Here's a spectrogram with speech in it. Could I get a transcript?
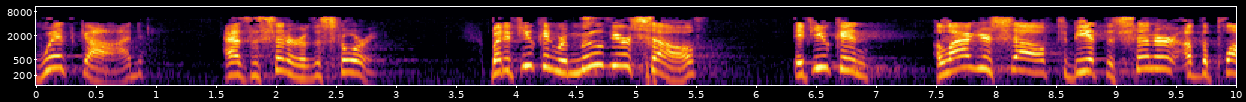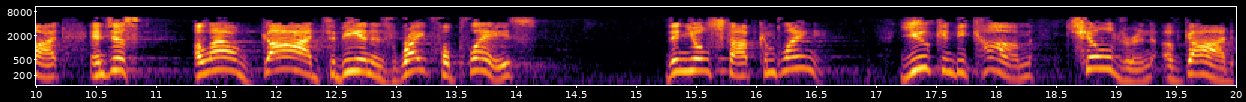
with God as the center of the story. But if you can remove yourself if you can allow yourself to be at the center of the plot and just allow God to be in his rightful place, then you'll stop complaining. You can become children of God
